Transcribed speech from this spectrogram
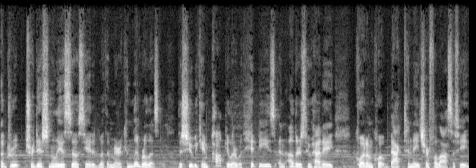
a group traditionally associated with American liberalism. The shoe became popular with hippies and others who had a quote unquote back to nature philosophy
